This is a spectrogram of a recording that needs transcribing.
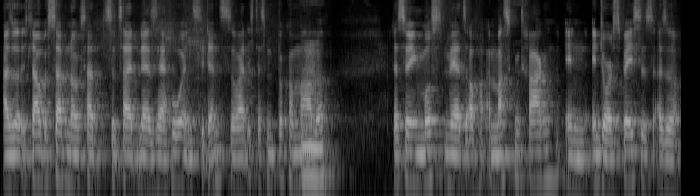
Also ich glaube, Sevenox hat zurzeit eine sehr hohe Inzidenz, soweit ich das mitbekommen mhm. habe. Deswegen mussten wir jetzt auch Masken tragen in Indoor Spaces, also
